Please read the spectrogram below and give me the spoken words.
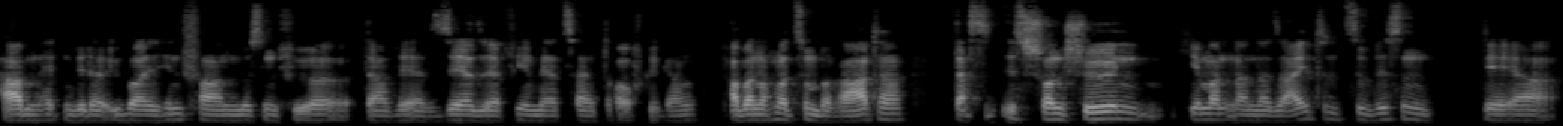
haben, hätten wir da überall hinfahren müssen für. Da wäre sehr, sehr viel mehr Zeit draufgegangen. Aber nochmal zum Berater. Das ist schon schön, jemanden an der Seite zu wissen, der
